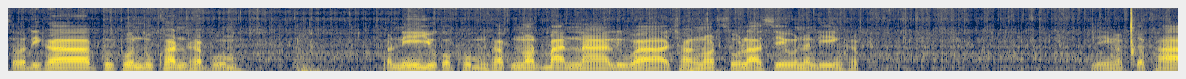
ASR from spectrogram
สวัสดีครับทุกคนทุกท่านครับผม วันนี้อยู่กับผมครับน็อตบ้านนาหรือว่าช่างน็อตโซลาร์เซลล์นั่นเองครับ นี่ครับจะพา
